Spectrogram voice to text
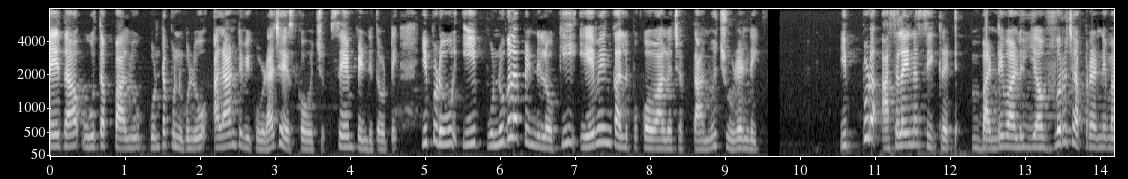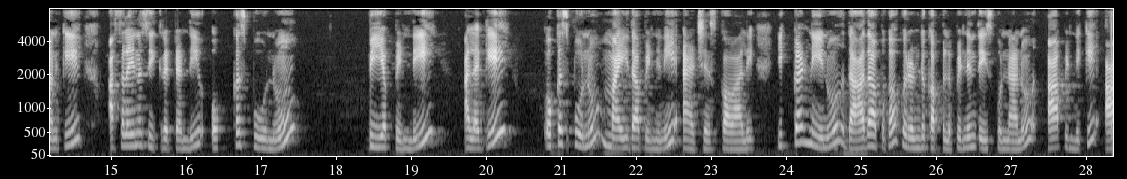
లేదా ఊతప్పాలు గుంట పునుగులు అలాంటివి కూడా చేసుకోవచ్చు సేమ్ పిండితోటి. ఇప్పుడు ఈ పునుగుల పిండిలోకి ఏమేం కలుపుకోవాలో చెప్తాను చూడండి. ఇప్పుడు అసలైన సీక్రెట్. బండి వాళ్ళు ఎవ్వరు చెప్పరండి మనకి. అసలైన సీక్రెట్ అండి. ఒక్క స్పూను బియ్యపిండి అలాగే ఒక స్పూను మైదా పిండిని యాడ్ చేసుకోవాలి. ఇక్కడ నేను దాదాపుగా ఒక రెండు కప్పుల పిండిని తీసుకున్నాను. ఆ పిండికి ఆ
